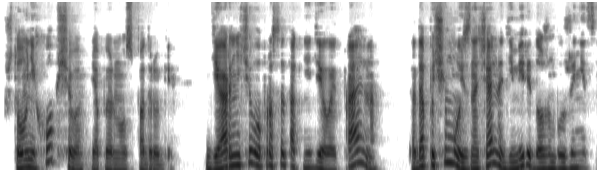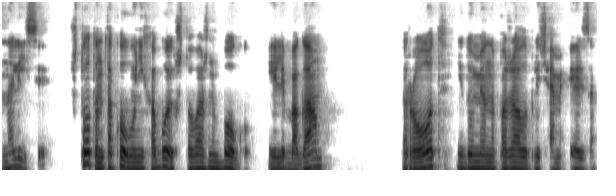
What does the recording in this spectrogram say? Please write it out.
Что у них общего? Я повернулся к подруге. Диар ничего просто так не делает, правильно? Тогда почему изначально Демири должен был жениться на Лисе? Что там такого у них обоих, что важно Богу? Или богам? Род, недоуменно пожала плечами Эльза.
